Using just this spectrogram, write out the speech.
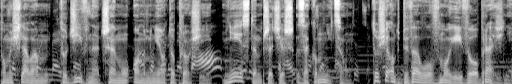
Pomyślałam, to dziwne, czemu on mnie o to prosi. Nie jestem przecież zakonnicą. To się odbywało w mojej wyobraźni,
